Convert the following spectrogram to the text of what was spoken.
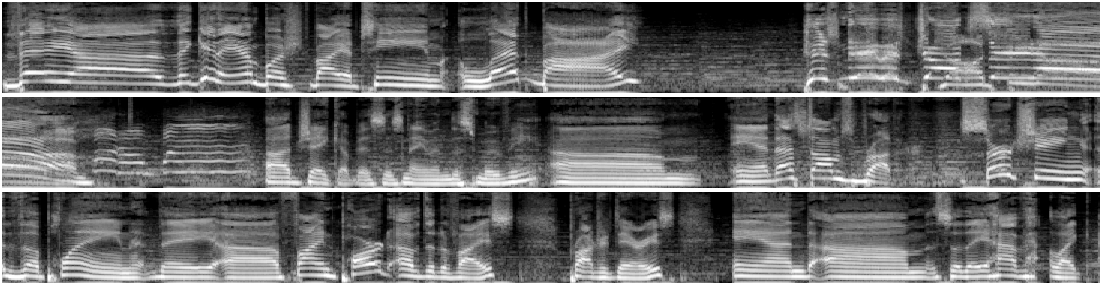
They, uh, they get ambushed by a team led by. His name is John, John Cena! Uh, Jacob is his name in this movie. Um, and that's Dom's brother. Searching the plane, they uh, find part of the device, Project Ares, and um, so they have like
